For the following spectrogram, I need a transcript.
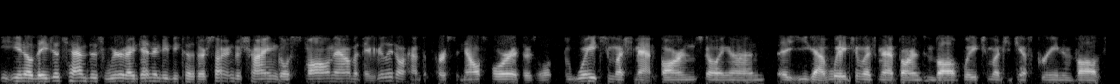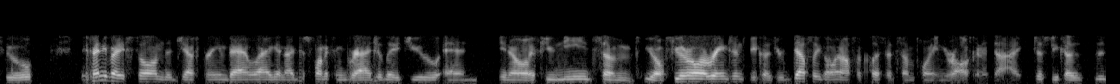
you know they just have this weird identity because they're starting to try and go small now, but they really don't have the personnel for it. There's way too much Matt Barnes going on. Uh, you got way too much Matt Barnes involved, way too much Jeff Green involved too, if anybody's still on the Jeff Green bandwagon, I just want to congratulate you. And you know, if you need some you know funeral arrangements because you're definitely going off a cliff at some point and you're all going to die, just because the,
